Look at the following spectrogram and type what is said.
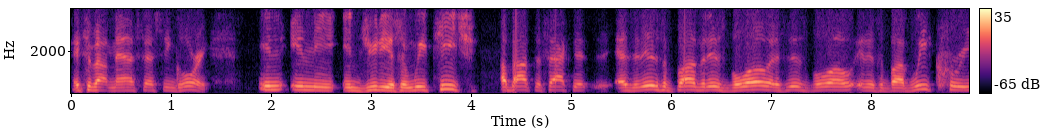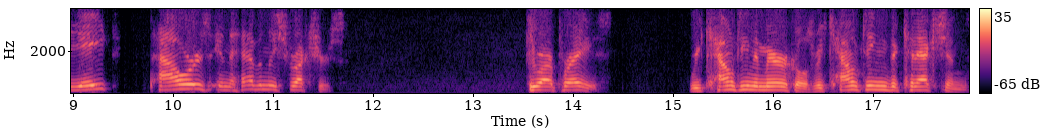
It's about manifesting glory. In in the in Judaism, we teach about the fact that as it is above, it is below, as it is below, it is above. We create powers in the heavenly structures through our praise, recounting the miracles, recounting the connections.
